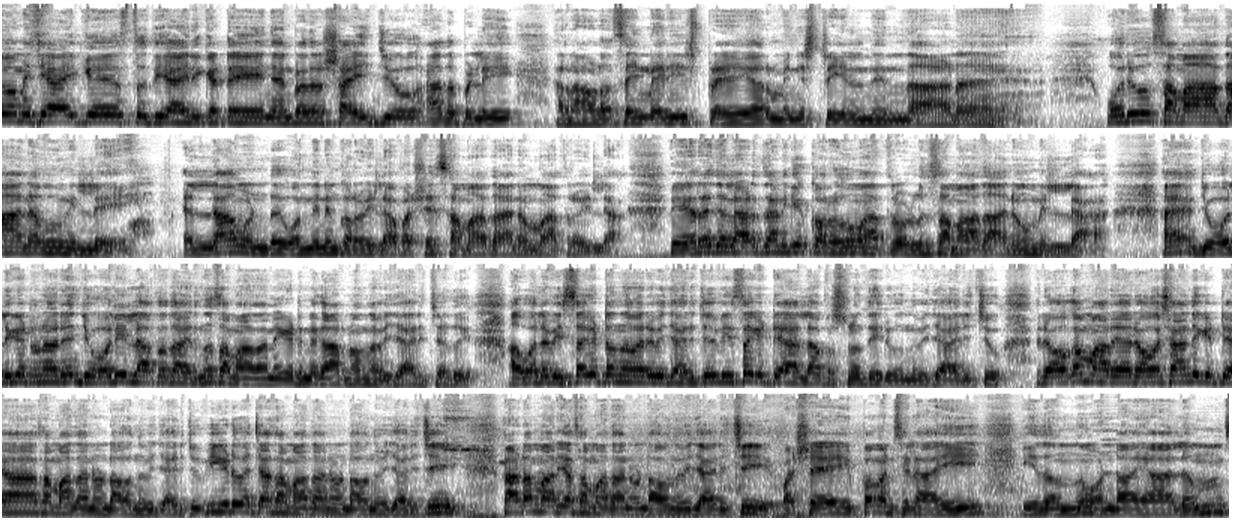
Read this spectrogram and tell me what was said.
മിശിഹായിക്ക് സ്തുതിയായിരിക്കട്ടെ. ഞാൻ brother Shaiju Adappally Ernakulam saint Mary's prayer മിനിസ്ട്രിയിൽ നിന്നാണ്. ഒരു സമാധാനവുമില്ലേ? എല്ലാം ഉണ്ട് ഒന്നിനും കുറവില്ല പക്ഷേ സമാധാനം മാത്രമില്ല. വേറെ ചിലയിടത്താണെങ്കിൽ കുറവ് മാത്രമേ ഉള്ളൂ സമാധാനവും ഇല്ല. ജോലി കിട്ടണവരും ജോലി ഇല്ലാത്തതായിരുന്നു കാരണം കാരണമെന്നാണ് വിചാരിച്ചത്. അതുപോലെ വിസ കിട്ടുന്നവർ വിചാരിച്ചു വിസ കിട്ടിയാൽ എല്ലാ പ്രശ്നവും തീരുമെന്ന് വിചാരിച്ചു. രോഗം മാറിയാൽ രോഗശാന്തി കിട്ടിയാൽ സമാധാനം ഉണ്ടാവുമെന്ന് വിചാരിച്ചു. വീട് വെച്ചാൽ സമാധാനം ഉണ്ടാവുമെന്ന് വിചാരിച്ച്. കടം മാറിയാൽ സമാധാനം ഉണ്ടാവുമെന്ന് വിചാരിച്ച്. പക്ഷേ ഇപ്പം മനസ്സിലായി ഇതൊന്നും ഉണ്ടായാലും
